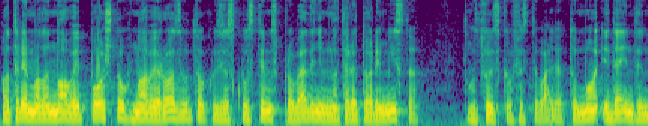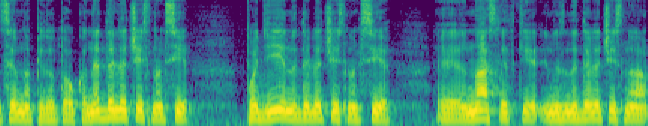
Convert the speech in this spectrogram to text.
отримало новий поштовх, новий розвиток у зв'язку з тим з проведенням на території міста гуцульського фестивалю. Тому іде інтенсивна підготовка, не дивлячись на всі події, не дивлячись на всі е, наслідки, не дивлячись на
